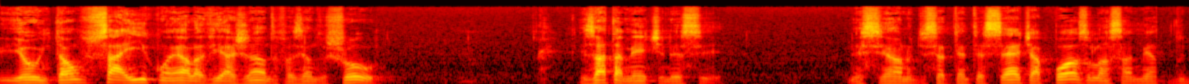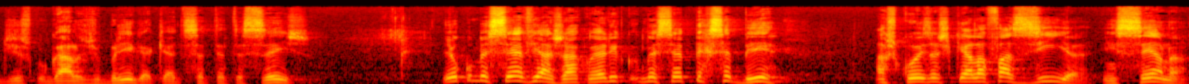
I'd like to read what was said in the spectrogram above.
eu então saí com ela viajando, fazendo show, exatamente nesse, nesse ano de 77, após o lançamento do disco Galos de Briga, que é de 76, eu comecei a viajar com ela e comecei a perceber as coisas que ela fazia em cena.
